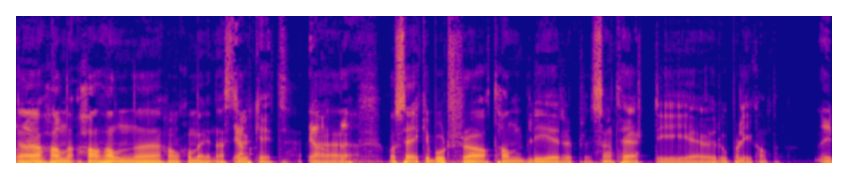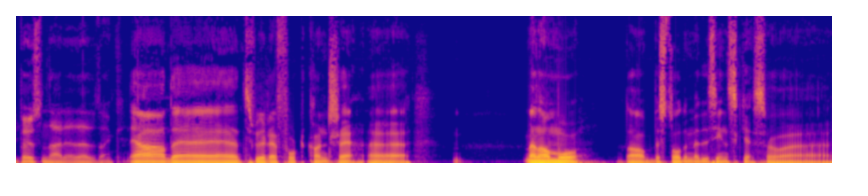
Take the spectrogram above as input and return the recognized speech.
ja, han, han, han, eh, han, kommer i neste ja. uke hit. Ja, uh, og ser ikke bort fra at han blir presentert i Europaligakampen. I pausen der, er det du tenker? Ja, det tror jeg fort kan skje. men han må da bestå det medisinske. Så uh,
